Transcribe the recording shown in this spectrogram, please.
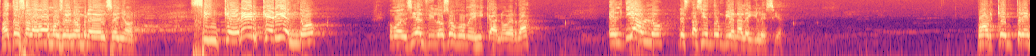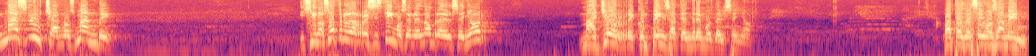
¿Cuántos alabamos el nombre del Señor? Sin querer queriendo, como decía el filósofo mexicano, ¿verdad? El diablo le está haciendo un bien a la iglesia. Porque entre más lucha nos mande, y si nosotros la resistimos en el nombre del Señor, mayor recompensa tendremos del Señor. ¿Cuántos decimos amén?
